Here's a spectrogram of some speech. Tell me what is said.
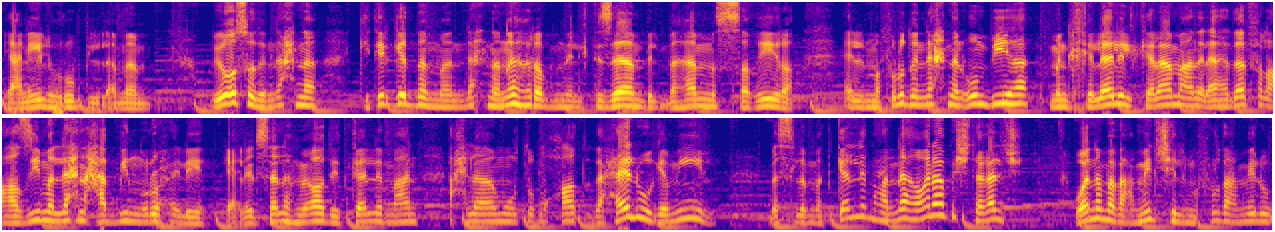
يعني إيه الهروب للأمام؟ بيقصد إن إحنا كتير جدا من إن إحنا نهرب من الالتزام بالمهام الصغيرة اللي المفروض إن إحنا نقوم بيها من خلال الكلام عن الأهداف العظيمة اللي إحنا حابين نروح إليها. يعني الانسان لما يقعد يتكلم عن أحلامه وطموحاته ده حلو جميل بس لما أتكلم عنها وأنا ما بشتغلش وأنا ما بعملش اللي المفروض أعمله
